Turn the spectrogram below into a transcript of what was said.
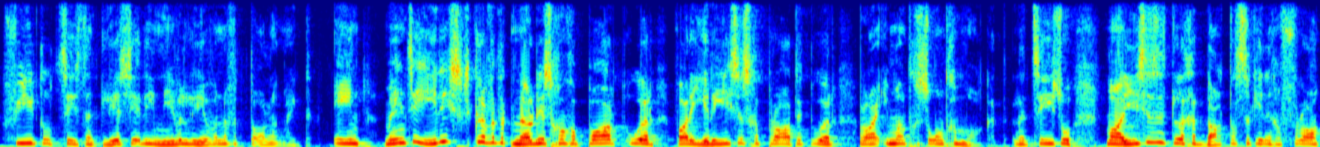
4 tot 6. Ek lees hier die nuwe lewende vertaling uit. En mense, hierdie skrif wat ek nou lees gaan gepaard oor waar die Here Jesus gepraat het oor waar iemand gesond gemaak het. En dit sê hierso, maar Jesus het hulle gedagtes geken en gevra,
